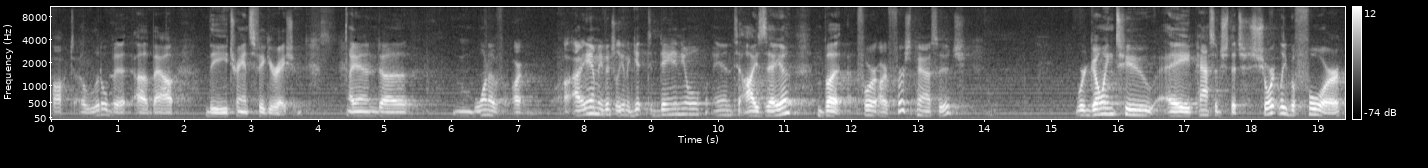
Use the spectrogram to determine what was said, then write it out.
talked a little bit about the Transfiguration. And uh, one of our, I am eventually going to get to Daniel and to Isaiah, but for our first passage, we're going to a passage that's shortly before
